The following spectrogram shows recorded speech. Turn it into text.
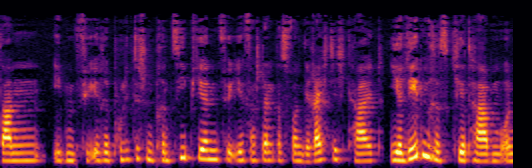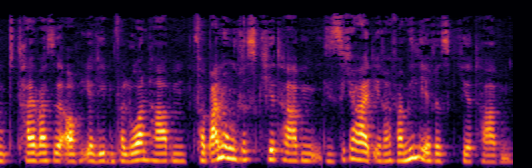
dann eben für ihre politischen Prinzipien, für ihr Verständnis von Gerechtigkeit ihr Leben riskiert haben und teilweise auch ihr Leben verloren haben, Verbannung riskiert haben, die Sicherheit ihrer Familie riskiert haben.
